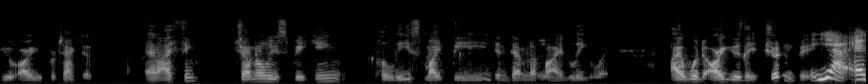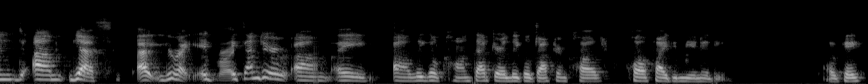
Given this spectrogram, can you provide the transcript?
you are you protected? And I think, generally speaking, police might be indemnified legally. I would argue they shouldn't be. Yeah, and um, yes, uh, you're right. It, right. It's under um, a, a, legal concept or a legal doctrine called qualified immunity. Okay,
